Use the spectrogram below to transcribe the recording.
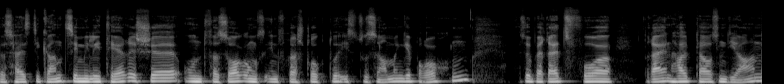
Das heißt, die ganze militärische und Versorgungsinfrastruktur ist zusammengebrochen. Also bereits vor dreieinhalbtausend Jahren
